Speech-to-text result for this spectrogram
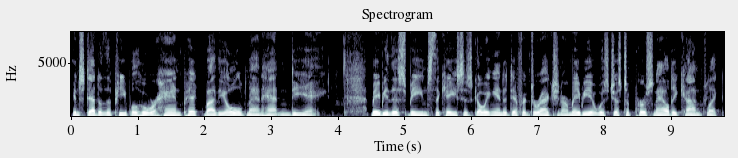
instead of the people who were hand-picked by the old Manhattan DA. Maybe this means the case is going in a different direction, or maybe it was just a personality conflict,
